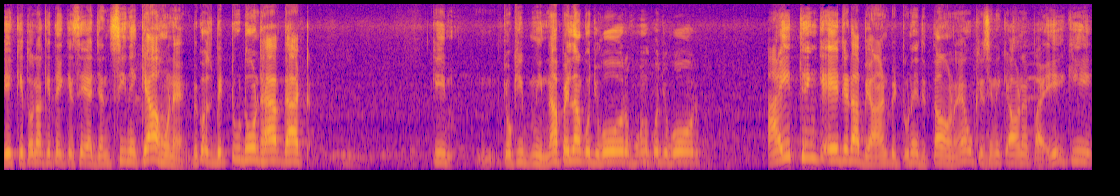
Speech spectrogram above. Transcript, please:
ਇਹ ਕਿਤੋਂ ਨਾ ਕਿਤੇ ਕਿਸੇ ਏਜੰਸੀ ਨੇ ਕਿਹਾ ਹੋਣਾ ਹੈ। Because Bittu don't have that ਕਿ ਕਿਉਂਕਿ ਮਹੀਨਾ ਪਹਿਲਾਂ ਕੁਝ ਹੋਰ, ਹੁਣ ਕੁਝ ਹੋਰ ਆਈ ਥਿੰਕ ਇਹ ਜਿਹੜਾ ਬਿਆਨ ਬਿੱਟੂ ਨੇ ਦਿੱਤਾ ਹੋਣਾ ਉਹ ਕਿਸੇ ਨੇ ਕਿਹਾ ਹੋਣਾ ਭਾਈ ਕਿ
